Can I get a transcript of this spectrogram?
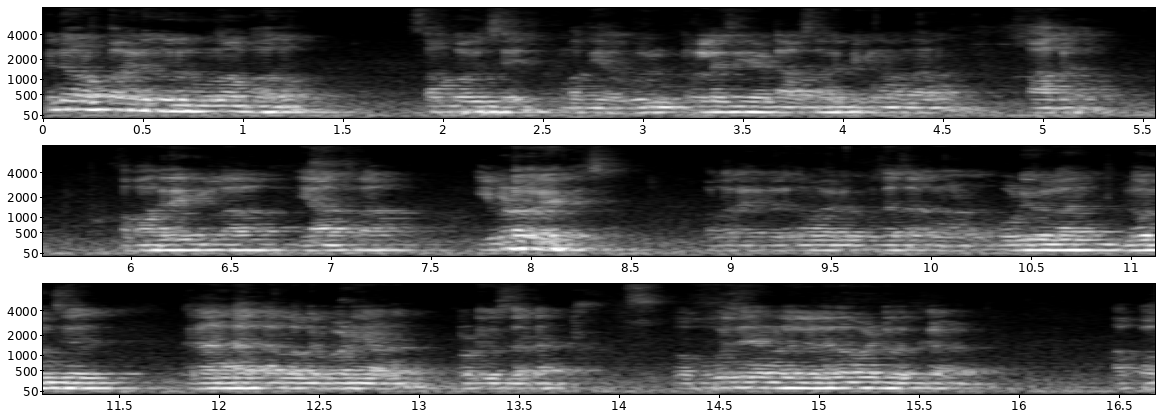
പിന്നെ ഉറപ്പായിരുന്നു ഒരു മൂന്നാം ഭാഗം സംഭവിച്ചേ മതിയാവും. ഒരു ട്രിലജി ആയിട്ട് അവസാനിപ്പിക്കണമെന്നാണ് ആഗ്രഹം. അപ്പൊ അതിലേക്കുള്ള യാത്ര ഇവിടെ വരെ എത്തിച്ചു. വളരെ ലളിതമായ ഒരു പൂജാ ചടങ്ങാണ്. ഓഡിയോ ലാൻഡ് ലോഞ്ച് ഗ്രാൻഡ് ആക്കാനുള്ള പരിപാടിയാണ് പ്രൊഡ്യൂസറുടെ അപ്പോൾ പൂജ ഞങ്ങൾ ലളിതമായിട്ട് വെക്കുകയാണ്. അപ്പോ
